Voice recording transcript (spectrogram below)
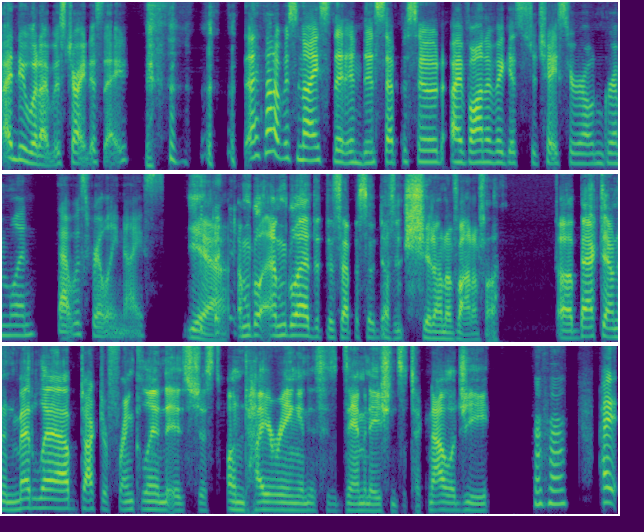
I knew what I was trying to say. I thought it was nice that in this episode, Ivanova gets to chase her own gremlin. That was really nice. Yeah, I'm glad. I'm glad that this episode doesn't shit on Ivanova. Uh, back down in Med Lab, Dr. Franklin is just untiring in his examinations of technology. Mm-hmm. I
